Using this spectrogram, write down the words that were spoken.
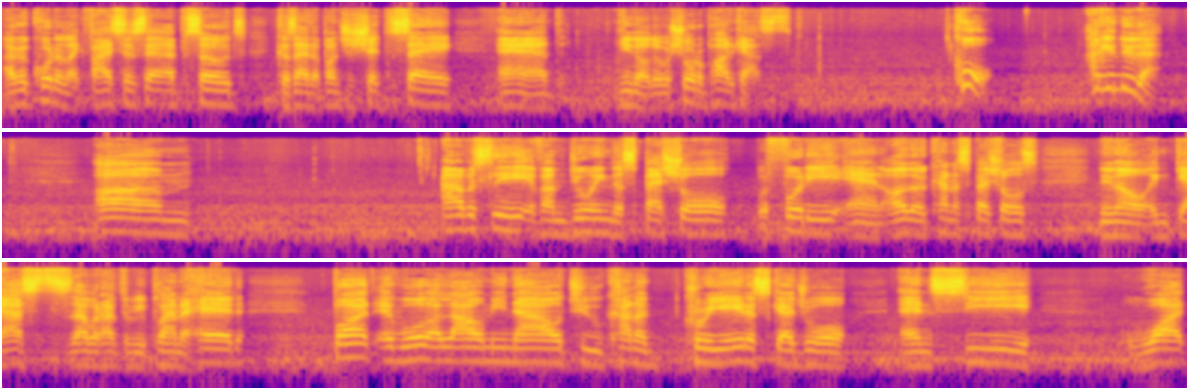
I recorded like five, six episodes because I had a bunch of shit to say, and you know there were shorter podcasts. Cool, I can do that. Um, obviously, if I'm doing the special with footy and other kind of specials, you know, and guests, that would have to be planned ahead. But it will allow me now to kind of create a schedule and see what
